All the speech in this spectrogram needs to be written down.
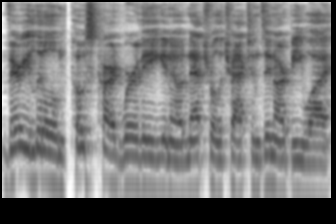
very little postcard worthy you know natural attractions in our BY,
